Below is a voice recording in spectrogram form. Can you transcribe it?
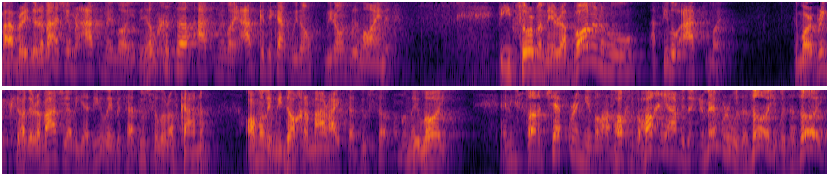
Ma'abrei the Rav Ashi Omer atzmoy loy. The Hilchasa atzmoy loy. Ad kedikach we don't we don't rely on it. V'itzor b'mei rabbanon hu afilu atzmai. More brings kihad Rav Ashi avi yadile b'sadusa l'Rav Kahana. Amale b'docher mar hay sadusa. Amale loy. And he started shepherding him. Remember? It was a zoi. It was a zoi.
